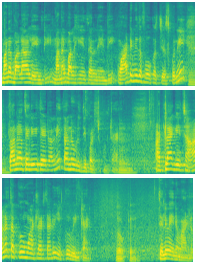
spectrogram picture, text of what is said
మన బలాలు ఏంటి మన బలహీనతలు ఏంటి వాటి మీద ఫోకస్ చేసుకుని తన తెలివితేటల్ని తను వృద్ధిపరుచుకుంటాడు. అట్లాగే చాలా తక్కువ మాట్లాడతాడు ఎక్కువ వింటాడు. ఓకే. తెలివైన వాళ్ళు.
